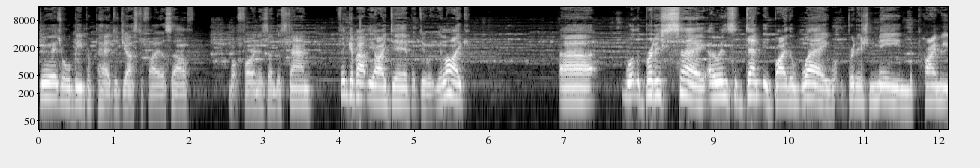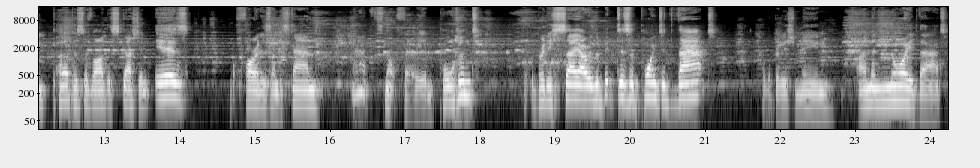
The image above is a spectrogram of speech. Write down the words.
do it or be prepared to justify yourself. What foreigners understand, think about the idea but do what you like. Uh, what the British say, oh, incidentally, by the way, what the British mean, the primary purpose of our discussion is what foreigners understand. That's not very important. What the British say, I was a bit disappointed that. What the British mean, I'm annoyed that.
